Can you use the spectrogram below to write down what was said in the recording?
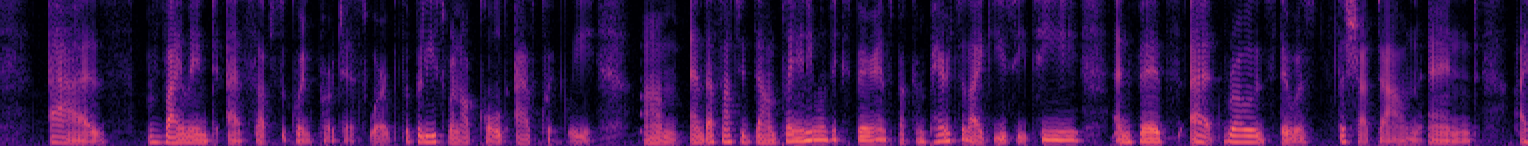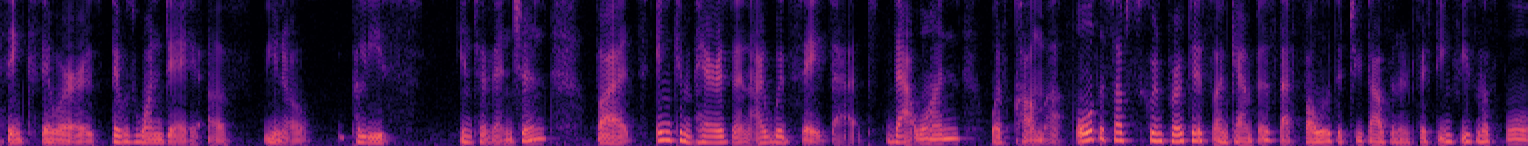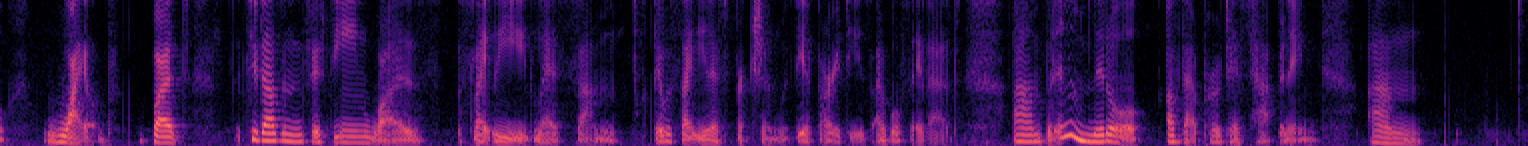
as violent as subsequent protests were. The police were not called as quickly. Um, and that's not to downplay anyone's experience, but compared to like UCT and Wits at Rhodes, there was the shutdown and I think there was there was one day of you know police intervention, but in comparison, I would say that that one was calmer. All the subsequent protests on campus that followed the 2015 fees must fall, wild. But 2015 was slightly less um, there was slightly less friction with the authorities. I will say that. Um, but in the middle of that protest happening, um,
